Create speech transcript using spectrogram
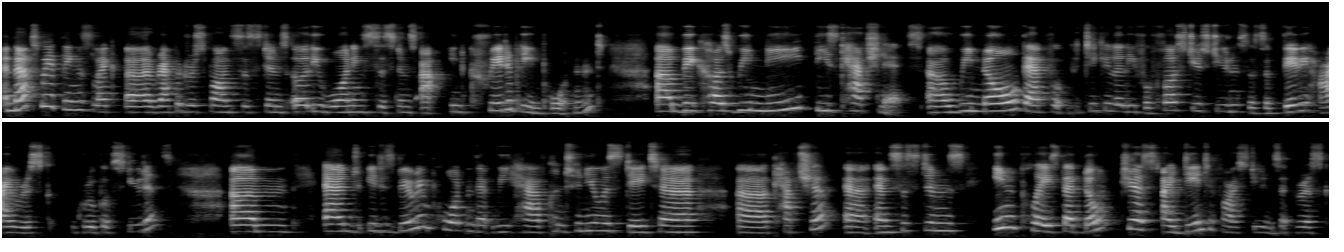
And that's where things like uh, rapid response systems, early warning systems are incredibly important. Um, because we need these catch nets. Uh, we know that for particularly for first year students, there's a very high risk group of students. Um, and it is very important that we have continuous data uh, capture uh, and systems in place that don't just identify students at risk,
